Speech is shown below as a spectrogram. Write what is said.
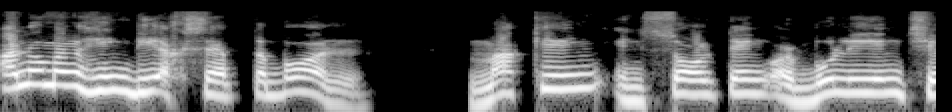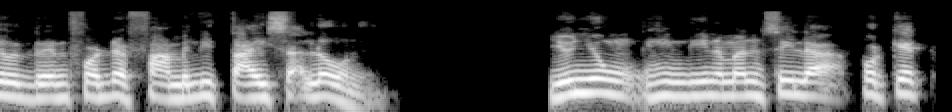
Ano mga hindi acceptable? Mocking, insulting, or bullying children for their family ties alone. Yun yung hindi naman sila, porket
